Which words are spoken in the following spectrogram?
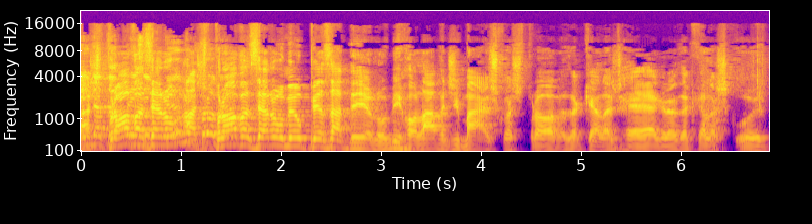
as tá provas eram as provas eram o meu pesadelo. Eu me enrolava demais com as provas, aquelas regras, aquelas coisas.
